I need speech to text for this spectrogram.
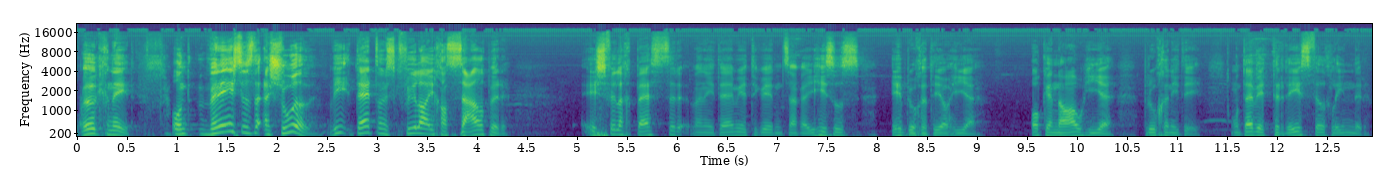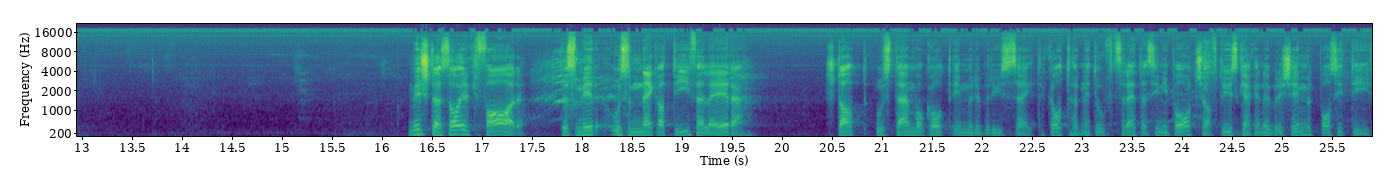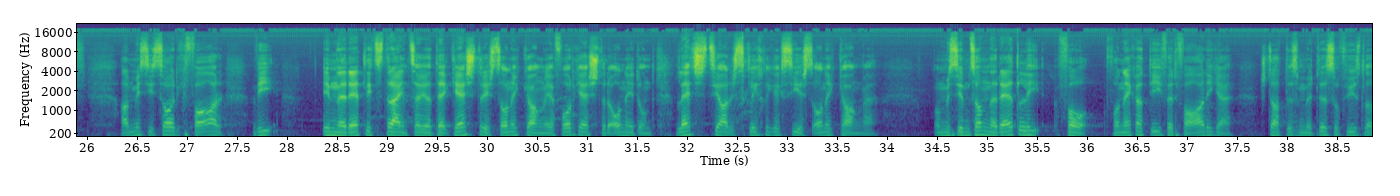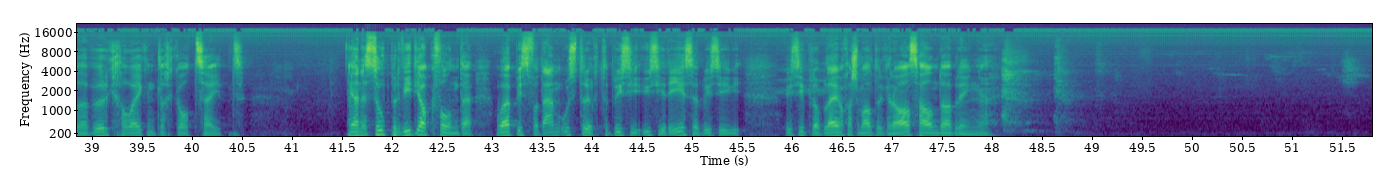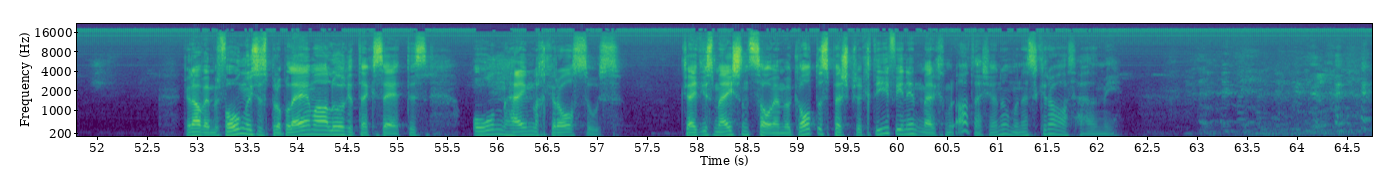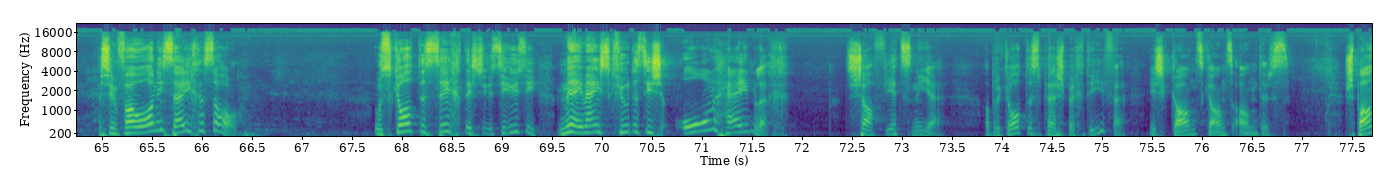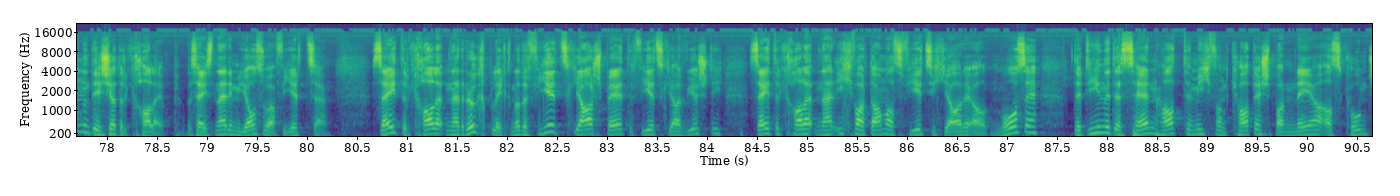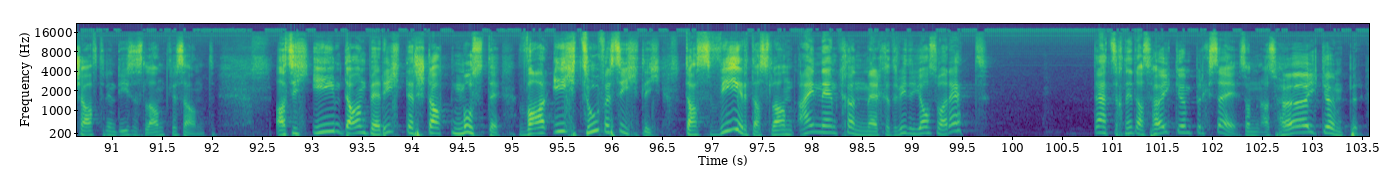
Wirklich nicht. Und wenn ist das eine Schule, wie dort, wo ich das Gefühl habe, ich kann es selber ist es vielleicht besser, wenn ich demütig werde und sage, Jesus, ich brauche dich auch hier. Auch genau hier brauche ich dich. Und dann wird der Riss viel kleiner. Wir stehen so in Gefahr, dass wir aus dem Negativen lernen, statt aus dem, was Gott immer über uns sagt. Gott hört nicht auf zu reden. Seine Botschaft uns gegenüber ist immer positiv. Aber wir sind so in Gefahr, wie in einem Rädchen zu drehen und sagen, ja, gestern ist es auch nicht gegangen, ja, vorgestern auch nicht und letztes Jahr ist es gleich ist es auch nicht gegangen. Und wir sind in so einem Rädchen von, von negativen Erfahrungen, statt dass wir das auf uns wirken was eigentlich Gott sagt. Ich habe ein super Video gefunden, das etwas von dem ausdrückt, über unsere, unsere Riesen, über unsere, unsere Probleme. Kannst du mal den Grashalm da bringen? Genau, wenn wir von unser Problem anschauen, dann sieht es unheimlich gross aus. Sieht uns meistens so, wenn man Gottes Perspektive nimmt, merkt man, ah, das ist ja nur ein Grashelm. Das ist im Fall ohne Zeichen so. Aus Gottes Sicht ist, sind unsere, wir haben das Gefühl, das ist unheimlich. Das schaffe ich jetzt nie. Aber Gottes Perspektive ist ganz, ganz anders. Spannend ist ja der Kaleb. Das heisst, im Josua 14 sagt der Kaleb nach Rückblick, noch 40 Jahre später, 40 Jahre Wüste, sagt der Kaleb, ich war damals 40 Jahre alt. Mose, der Diener des Herrn, hatte mich von Kadesh Barnea als Kundschafter in dieses Land gesandt. Als ich ihm dann Bericht erstatten musste, war ich zuversichtlich, dass wir das Land einnehmen können. Merkt ihr wieder Josua Rett? Der hat sich nicht als Heugümper gesehen, sondern als Heugümper.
